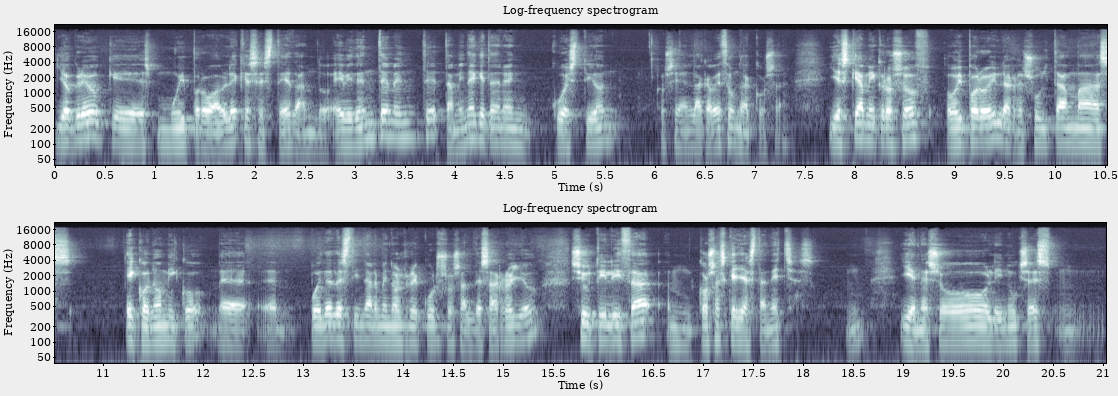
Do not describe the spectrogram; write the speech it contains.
yo creo que es muy probable que se esté dando. Evidentemente, también hay que tener en cuestión, o sea, en la cabeza una cosa, y es que a Microsoft hoy por hoy le resulta más económico, eh, eh, puede destinar menos recursos al desarrollo si utiliza mm, cosas que ya están hechas. Y en eso Linux es mm,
